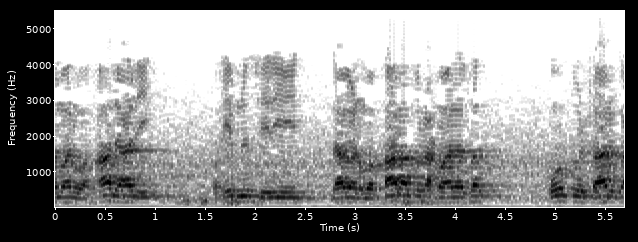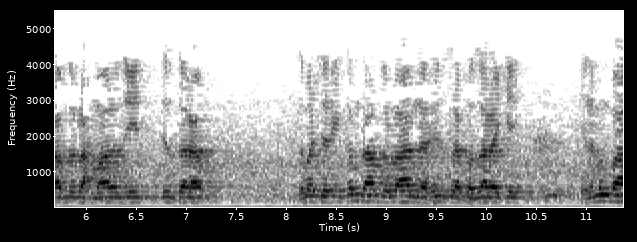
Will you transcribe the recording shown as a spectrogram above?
عمر و آل علی و ابن سیرین. داغن و قال عبد الرحمن اسد کون تو شارک عبد الرحمن عزیز جس طرح۔ زمان شریکم عبد الرحمن نحیس طرح فضا رکھے ان با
